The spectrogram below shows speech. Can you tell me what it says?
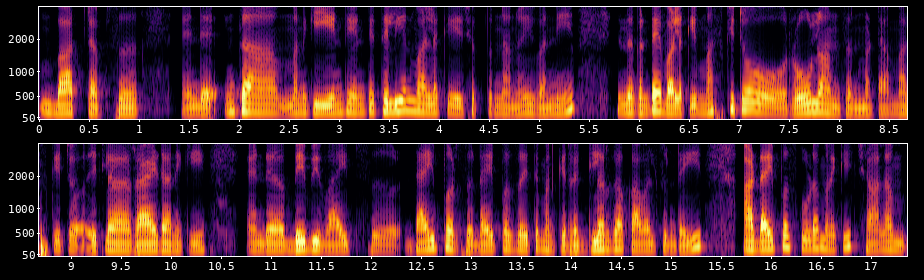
bath tubs and ఇంకా మనకి ఏంటి అంటే తెలియని వాళ్ళకి చెప్తున్నాను ఇవన్నీ. ఎందుకంటే వాళ్ళకి మస్కిటో రోల్ ఆన్స్ అనమాట మస్కిటో ఇట్లా రాయడానికి and baby wipes diapers diapers అయితే మనకి రెగ్యులర్గా కావాల్సి ఉంటాయి. ఆ డైపర్స్ కూడా మనకి చాలా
